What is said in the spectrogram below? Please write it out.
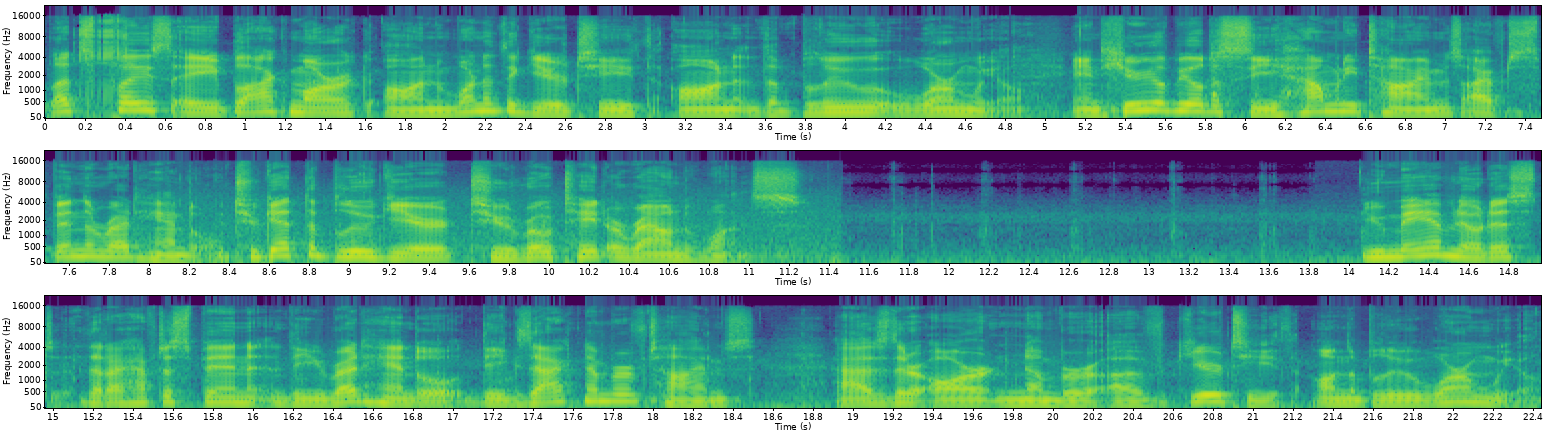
Let's place a black mark on one of the gear teeth on the blue worm wheel. And here you'll be able to see how many times I have to spin the red handle to get the blue gear to rotate around once. You may have noticed that I have to spin the red handle the exact number of times as there are number of gear teeth on the blue worm wheel.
